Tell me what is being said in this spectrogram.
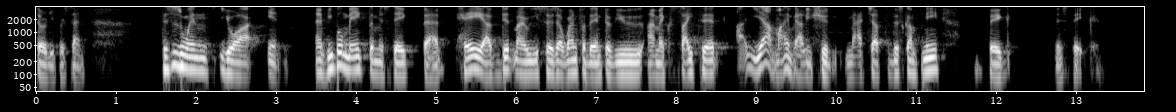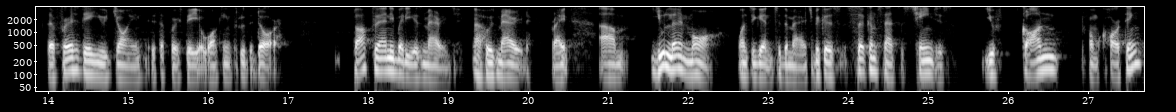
30%. This is when you are in. And people make the mistake that, hey, I did my research, I went for the interview, I'm excited. Uh, yeah, my value should match up to this company. Big mistake. The first day you join is the first day you're walking through the door. Talk to anybody who's married, uh, who's married, right? Um, you learn more once you get into the marriage because circumstances changes. You've gone from courting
